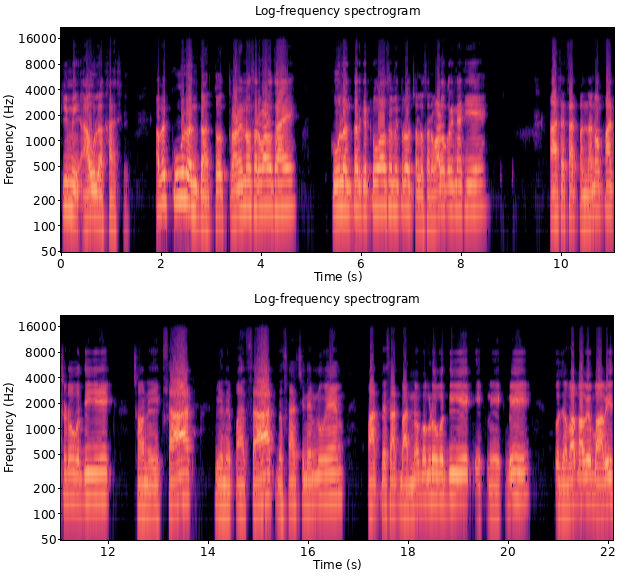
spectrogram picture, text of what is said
કિમી આવું લખાશે. હવે કુલ અંતર, તો ત્રણેયનો સરવાળો થાય. કુલ અંતર કેટલું આવશે મિત્રો? ચલો સરવાળો કરી નાખીએ. આઠ સાત, પંદરનો પાંચડો વધી એક. છ ને એક, સાત. બે ને પાંચ, સાત. દશાંશ ને એમનું એમ. પાંચ ને સાત, બારનો બગડો વધી એક. એક ને એક, બે. તો જવાબ આવ્યો બાવીસ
